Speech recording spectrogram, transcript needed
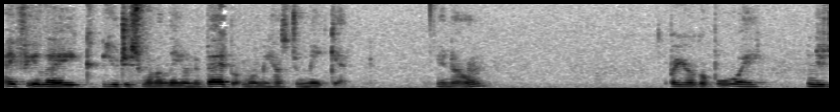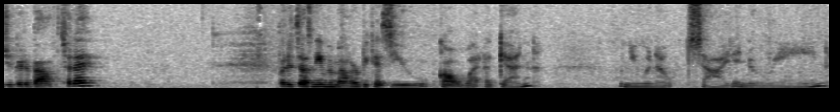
I feel like you just want to lay on the bed, but mommy has to make it, you know? But you're a good boy. And did you get a bath today? But it doesn't even matter because you got wet again when you went outside in the rain.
